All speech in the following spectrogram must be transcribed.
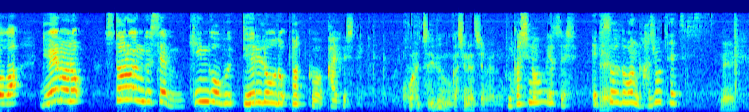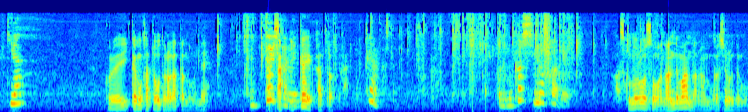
今日はデュエマのストロングセブンキングオブデュエルロードパックを開封していきたいと思いますこれずいぶん昔のやつじゃないの昔のやつですエピソード1が始まったやつですね。キラこれ一回も買ったことなかったんだもんね。1回しかない。あ一回買った。んだ一回なかった。これ昔のカード。あそこのローソンは何でもあんだな昔のでも。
